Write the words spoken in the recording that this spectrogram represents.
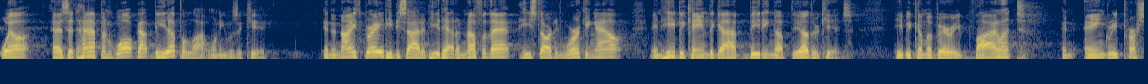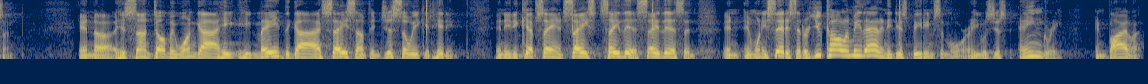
Well, as it happened, Walt got beat up a lot when he was a kid. In the ninth grade, he decided he'd had enough of that. He started working out, and he became the guy beating up the other kids. He became a very violent, and angry person. And uh, his son told me one guy, he, he made the guy say something just so he could hit him. And he kept saying, say, say this, say this. And, and, and when he said, he said, Are you calling me that? And he just beat him some more. He was just angry and violent.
